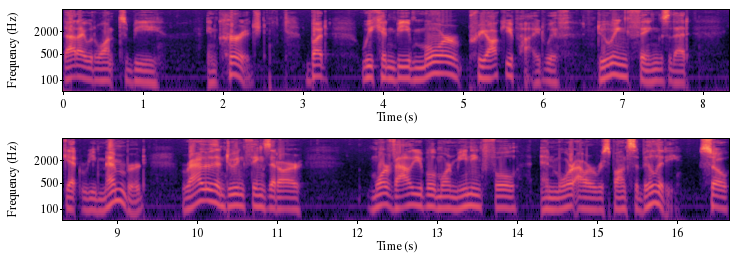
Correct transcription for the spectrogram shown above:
that I would want to be encouraged. But we can be more preoccupied with doing things that get remembered rather than doing things that are more valuable, more meaningful, and more our responsibility. So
